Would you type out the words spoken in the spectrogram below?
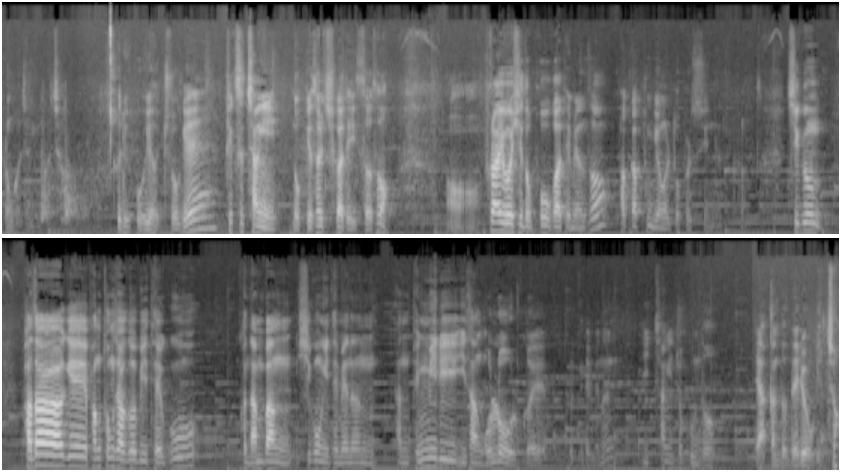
그런 과정인 거죠. 그리고 이쪽에 픽스 창이 높게 설치가 돼 있어서 어, 프라이버시도 보호가 되면서 바깥 풍경을 또 볼 수 있는 그런. 지금 바닥에 방통 작업이 되고 그 난방 시공이 되면은 한 100mm 이상 올라올 거예요. 그렇게 되면은 이 창이 조금 더 약간 더 내려오겠죠.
